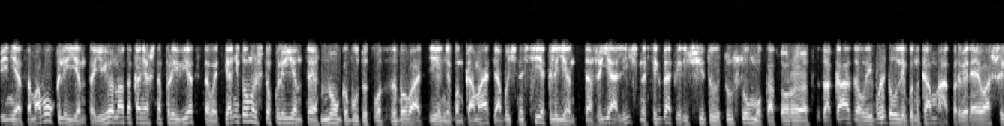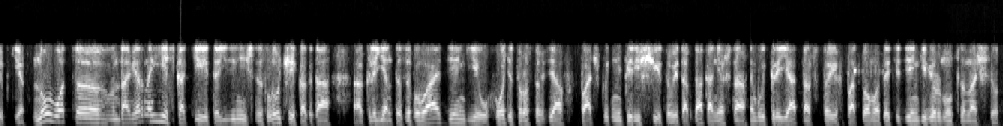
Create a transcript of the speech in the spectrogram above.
вине самого клиента, ее надо, конечно, конечно, приветствовать. Я не думаю, что клиенты много будут вот забывать денег в банкомате. Обычно все клиенты, даже я лично, всегда пересчитываю ту сумму, которую заказывал и выдал ли банкомат, проверяю ошибки. Ну вот, э, наверное, есть какие-то единичные случаи, когда э, клиенты забывают деньги и уходят, просто взяв пачку, не пересчитывая. И тогда, конечно, будет приятно, что их потом вот эти деньги вернутся на счет.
